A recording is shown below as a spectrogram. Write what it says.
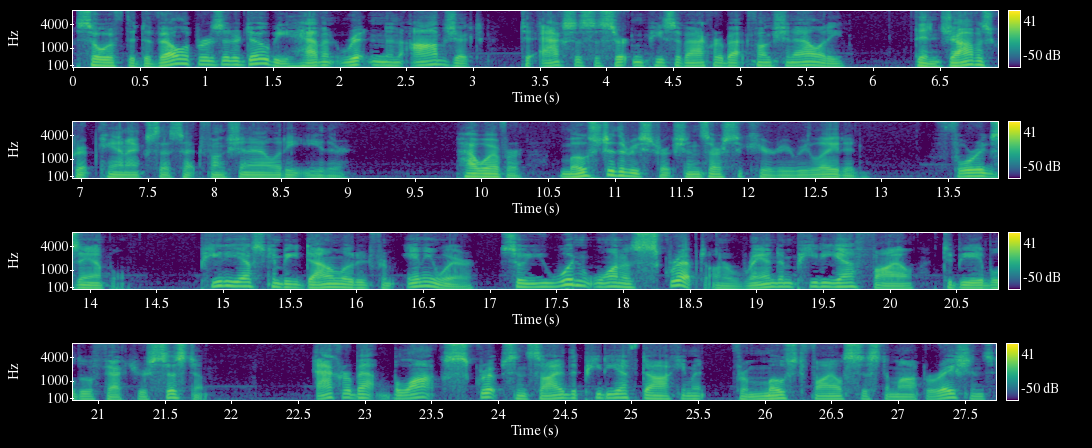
So if the developers at Adobe haven't written an object to access a certain piece of Acrobat functionality, then JavaScript can't access that functionality either. However, most of the restrictions are security related. For example, PDFs can be downloaded from anywhere, so you wouldn't want a script on a random PDF file to be able to affect your system. Acrobat blocks scripts inside the PDF document from most file system operations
